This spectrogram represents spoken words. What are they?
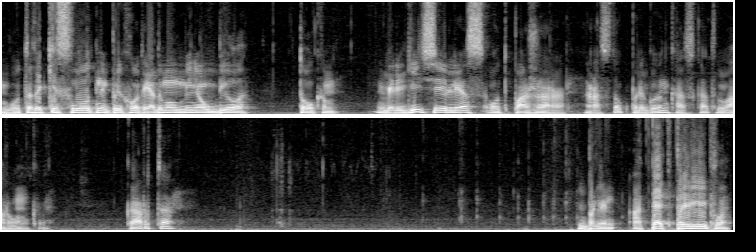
Вот это кислотный приход. Я думал, меня убило током. Берегите лес от пожара. Росток, полигон, каскад, воронка. Карта. Блин, опять прилипло.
